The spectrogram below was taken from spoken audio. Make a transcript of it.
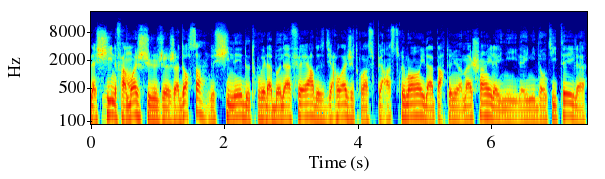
La Chine, enfin moi j'adore ça, de chiner, de trouver la bonne affaire, de se dire ouais j'ai trouvé un super instrument, il a appartenu à machin, il a une, il a une identité, il a.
